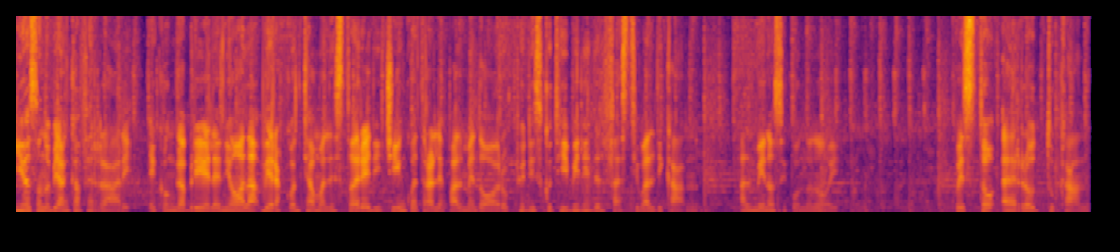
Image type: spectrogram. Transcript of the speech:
Io sono Bianca Ferrari e con Gabriele Niola vi raccontiamo le storie di 5 tra le palme d'oro più discutibili del Festival di Cannes, almeno secondo noi. Questo è Road to Cannes,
